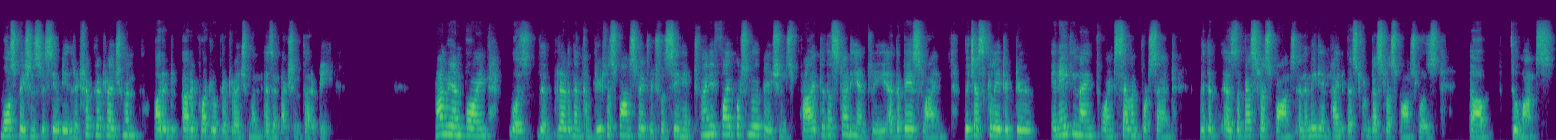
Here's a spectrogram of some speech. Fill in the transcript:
Most patients received either a triplet regimen or a, or a quadruplet regimen as induction therapy. Primary endpoint was the greater than complete response rate, which was seen in 25% of the patients prior to the study entry at the baseline, which escalated to an 89.7% with the, as the best response, and the median time to best, best response was uh, two months.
